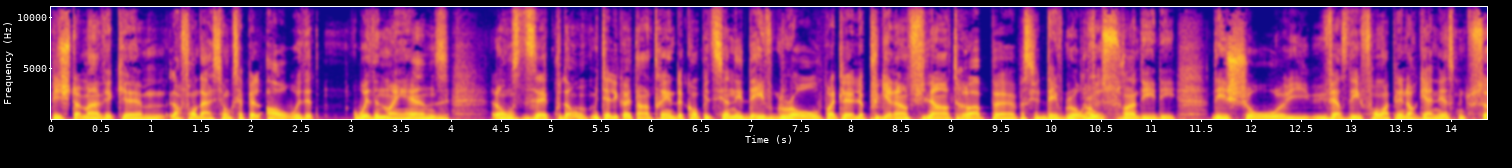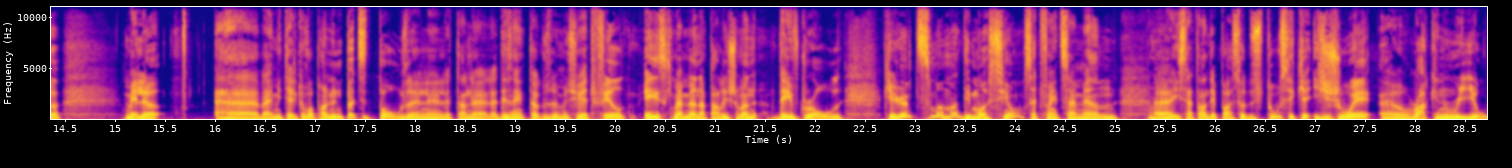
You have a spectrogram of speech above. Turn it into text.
puis justement, avec euh, leur fondation qui s'appelle All With It Within My Hands. Là, on se disait, coudon, Metallica est en train de compétitionner Dave Grohl pour être le, le plus grand philanthrope, euh, parce que Dave Grohl Oh. fait souvent des, des, des shows, il, il verse des fonds à plein d'organismes et tout ça. Mais là, euh, ben, Metallica va prendre une petite pause, le, le temps de la désintox de M. Hetfield. Et ce qui m'amène à parler justement de Dave Grohl, qui a eu un petit moment d'émotion cette fin de semaine. Euh, il s'attendait pas à ça du tout. C'est qu'il jouait euh, Rock in Rio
